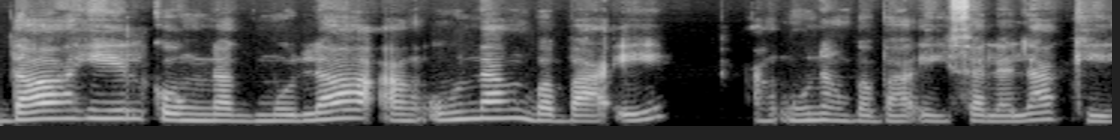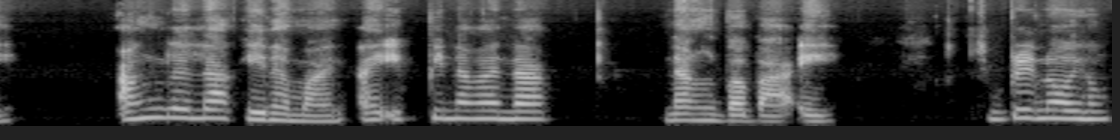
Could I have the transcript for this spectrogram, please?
dahil kung nagmula ang unang babae, ang unang babae sa lalaki, ang lalaki naman ay ipinanganak ng babae. Siyempre no, yung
